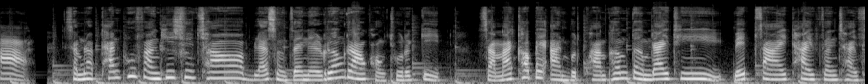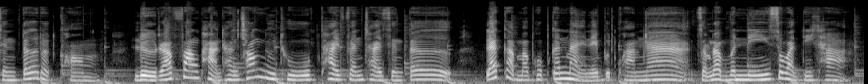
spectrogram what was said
ค่ะสำหรับท่านผู้ฟังที่ชื่นชอบ และสนใจในเรื่องราวของธุรกิจ สามารถเข้าไปอ่านบทความเพิ่มเติมได้ที่เว็บไซต์ thaifranchisecenter.com หรือรับฟังผ่านทางช่อง YouTube Thai Franchise Center และกลับมาพบกันใหม่ในบทความหน้าสำหรับวันนี้ สวัสดีค่ะ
